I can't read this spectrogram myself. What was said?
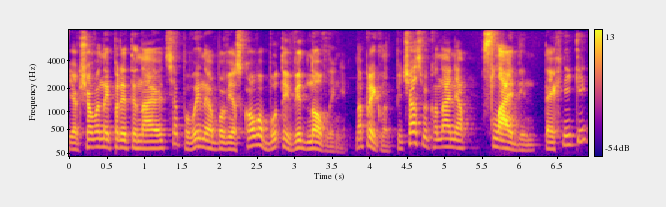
якщо вони перетинаються, повинні обов'язково бути відновлені. Наприклад, під час виконання слайдинг техніки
